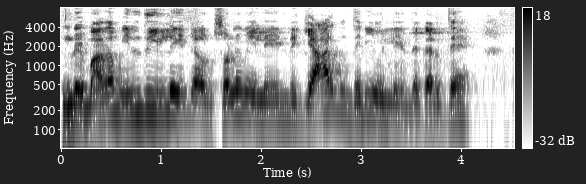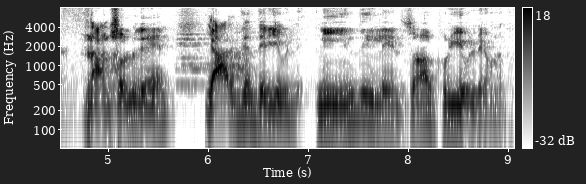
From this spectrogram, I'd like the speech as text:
உன்னுடைய மதம் இந்து இல்லை என்று அவர் சொல்லவே இல்லை. இன்றைக்கு யாருக்கும் தெரியவில்லை இந்த கருத்தை. நான் சொல்லுகிறேன் யாருக்கும் தெரியவில்லை. நீ இந்து இல்லை என்று சொன்னால் புரியவில்லை உனக்கு.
